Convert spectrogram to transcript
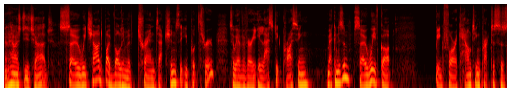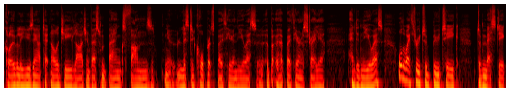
And how much do you charge? So we charge by volume of transactions that you put through. So we have a very elastic pricing mechanism. So we've got big four accounting practices globally using our technology, large investment banks, funds, you know, listed corporates, both here in the US, uh, both here in Australia and in the US, all the way through to boutique, domestic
